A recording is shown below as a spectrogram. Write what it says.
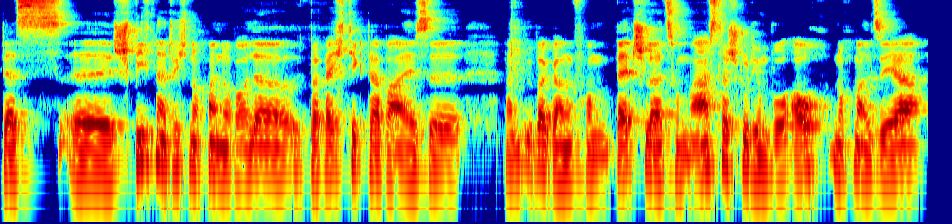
Das äh, spielt natürlich nochmal eine Rolle, berechtigterweise beim Übergang vom Bachelor zum Masterstudium, wo auch nochmal sehr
